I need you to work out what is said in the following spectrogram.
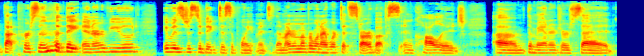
that person that they interviewed, it was just a big disappointment to them. I remember when I worked at Starbucks in college, um, the manager said,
